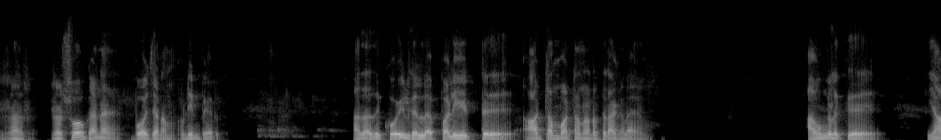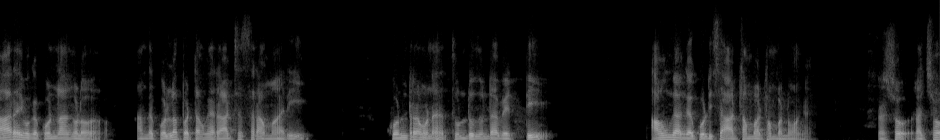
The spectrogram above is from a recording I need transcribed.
ர போஜனம் அப்படின்னு பேர் அதாவது கோயில்களில் பழியிட்டு ஆட்டம் பாட்டம் நடத்துகிறாங்களே அவங்களுக்கு யாரை இவங்க கொன்னாங்களோ, அந்த கொல்லப்பட்டவங்க ராட்சசரா மாறி, கொன்றவனை துண்டு துண்டாக வெட்டி, அவங்க அங்கே குடித்து ஆட்டம் பாட்டம் பண்ணுவாங்க. ரஷோ ரஷோ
